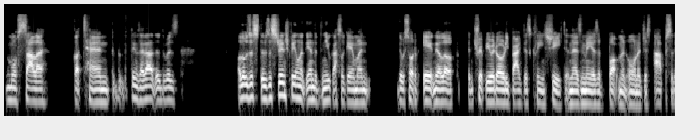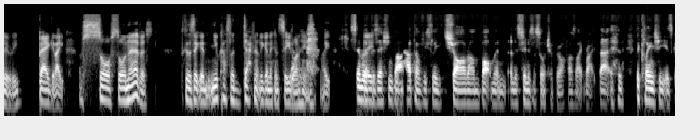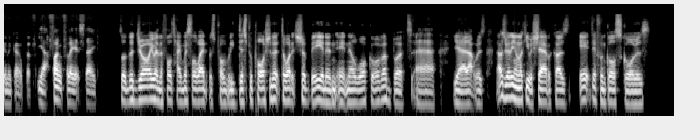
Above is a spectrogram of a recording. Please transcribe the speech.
Mo Salah got 10. b- b- Things like that. There was, although it was just, there was a strange feeling at the end of the Newcastle game when they were sort of 8 0 up and Trippier had already bagged his clean sheet. And there's me as a Botman owner just absolutely begging. Like, I was so, so nervous because I was thinking Newcastle are definitely going to concede one here. Like, Similar They- position, but I had to obviously Schär and Botman, and as soon as I saw Trippier off, I was like, right, that the clean sheet is going to go. But yeah, thankfully it stayed. So the joy when the full time whistle went was probably disproportionate to what it should be in an eight 0 walkover. But uh, yeah, that was that was really unlucky with Schär because eight different goal scorers,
